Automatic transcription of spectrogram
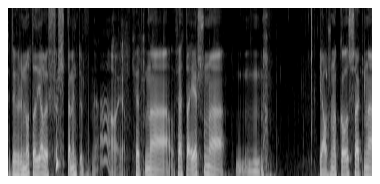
Þetta hefur verið notað í alveg fullt af myndum. Já, já. Hérna, þetta er svona mm, Já, svona góðsagna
